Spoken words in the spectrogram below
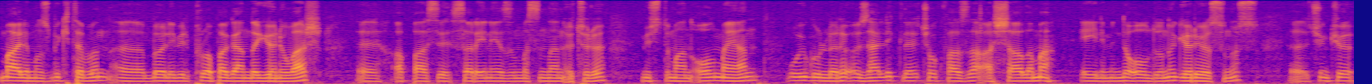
Malumunuz bu kitabın e, böyle bir propaganda yönü var. E, Abbasi Sarayı'na yazılmasından ötürü Müslüman olmayan Uygurları özellikle çok fazla aşağılama eğiliminde olduğunu görüyorsunuz. E, çünkü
